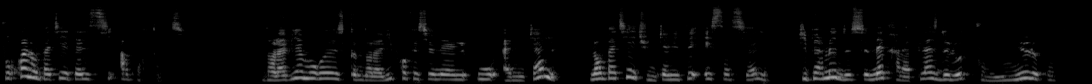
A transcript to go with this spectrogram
Pourquoi l'empathie est-elle si importante? Dans la vie amoureuse comme dans la vie professionnelle ou amicale, l'empathie est une qualité essentielle qui permet de se mettre à la place de l'autre pour mieux le comprendre.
